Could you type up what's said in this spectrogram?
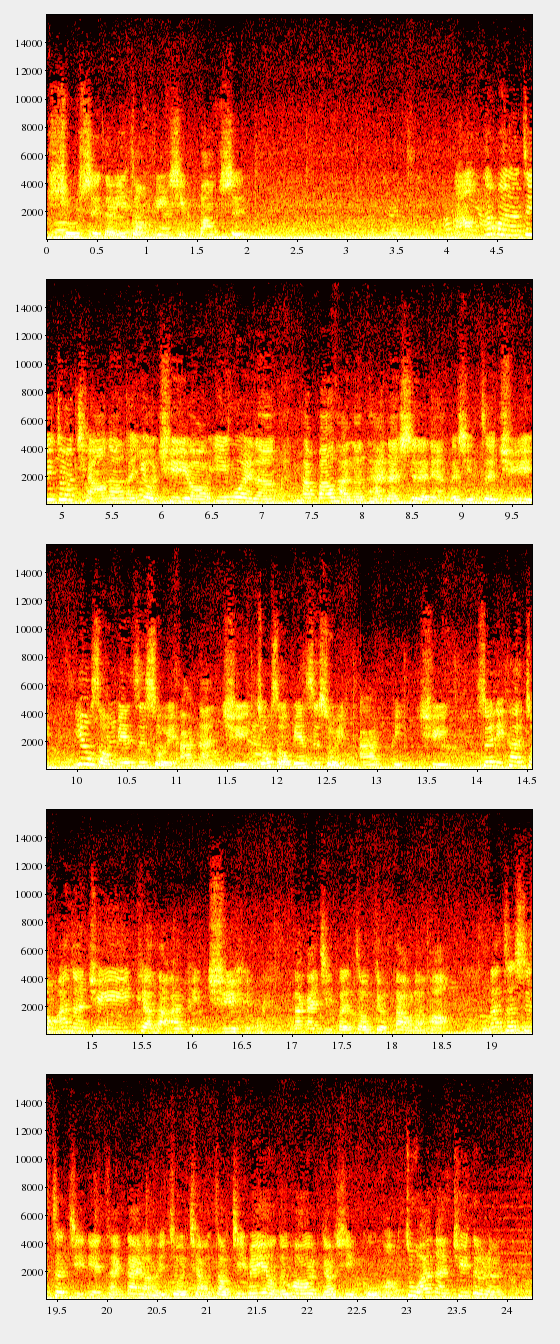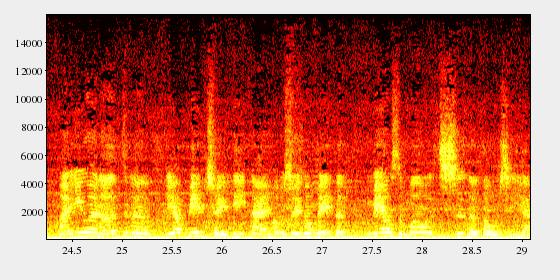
舒适的一种旅行方式。好，那么，这座桥呢很有趣哦，因为呢，它包含了台南市的两个行政区域，右手边是属于安南区，左手边是属于安平区。所以你看，从安南区跳到安平区，大概几分钟就到了哈。那这是这几年才盖好一座桥，早期没有的话会比较辛苦哈。住安南区的人啊，因为呢这个比较边陲地带哈，所以都没得没有什么吃的东西呀。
